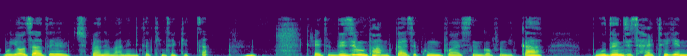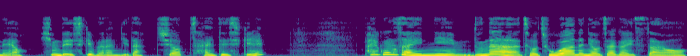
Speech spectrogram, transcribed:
뭐 여자들 주변에 많으니까 괜찮겠죠? 그래도 늦은 밤까지 공부하시는 거 보니까 뭐든지 잘 되겠네요. 힘내시길 바랍니다. 취업 잘 되시길. 8042님, 누나, 저 좋아하는 여자가 있어요.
